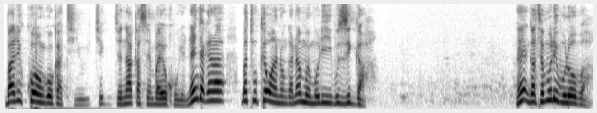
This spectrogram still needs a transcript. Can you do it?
bali kongo kati kye- kye nakasembayo okuwulira. Naye njagala batuuke wano nga nammwe muli buziga nga temuli buloba.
